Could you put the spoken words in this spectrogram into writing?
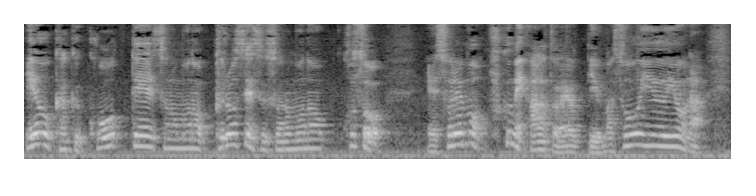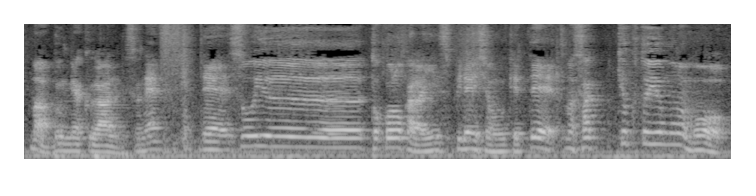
絵を描く工程そのもの、プロセスそのものこそ、えそれも含めアートだよっていう、まあ、そういうような、まあ、文脈があるんですよね。でそういうところからインスピレーションを受けて、まあ、作曲というものも、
